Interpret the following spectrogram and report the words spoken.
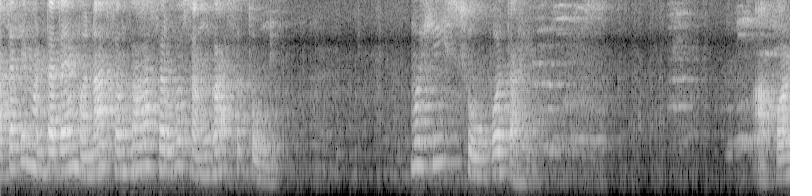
आता ते म्हणतात आहे मना संघ हा सर्व संघास तोडी मग ही सोबत आहे. आपण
